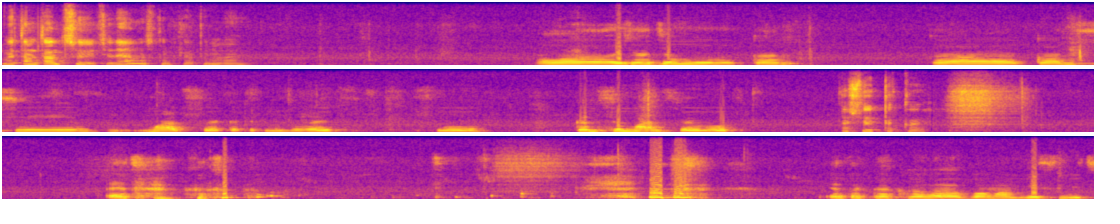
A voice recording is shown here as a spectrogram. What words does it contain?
Вы там танцуете, да, насколько я понимаю? А, я делаю кон консумация, как это называется слово? Консумация, вот. А что это такое? Это... это... Это как а, вам объяснить?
